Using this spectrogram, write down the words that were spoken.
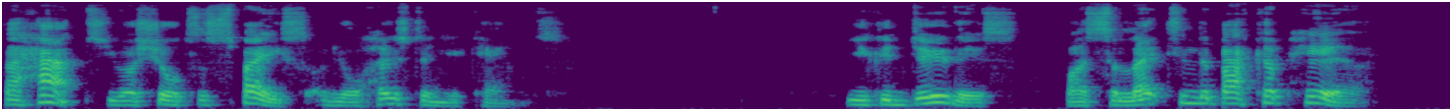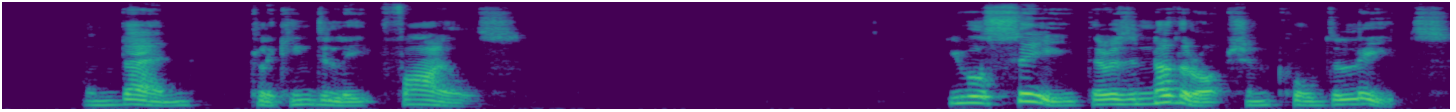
Perhaps you are short of space on your hosting account. You can do this by selecting the backup here and then clicking Delete Files. You will see there is another option called Delete.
